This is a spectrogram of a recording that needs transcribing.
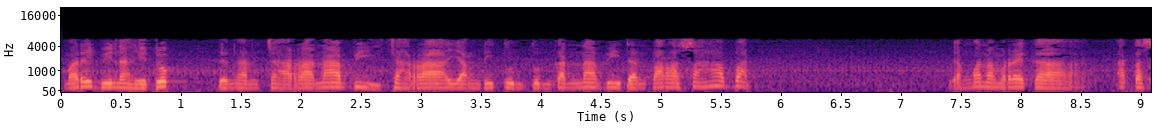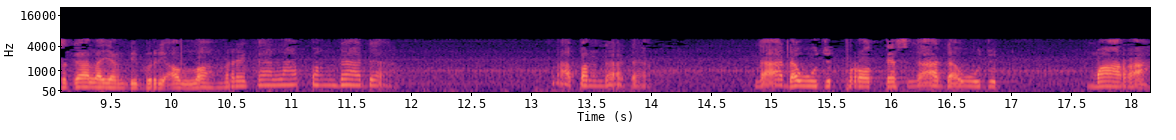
mari bina hidup dengan cara Nabi, cara yang dituntunkan Nabi dan para sahabat. Yang mana mereka atas segala yang diberi Allah, mereka lapang dada Lapang dada. Nggak ada wujud protes, nggak ada wujud marah,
